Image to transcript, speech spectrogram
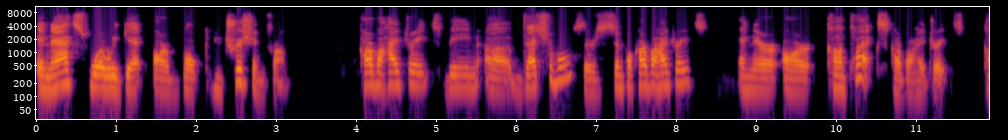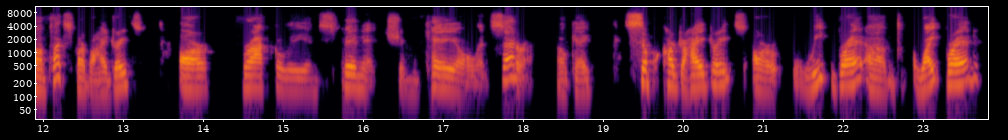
And that's where we get our bulk nutrition from carbohydrates being uh, vegetables, there's simple carbohydrates, and there are complex carbohydrates. Complex carbohydrates are broccoli and spinach and kale, etc. Okay. Simple carbohydrates are wheat bread, um, white bread,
